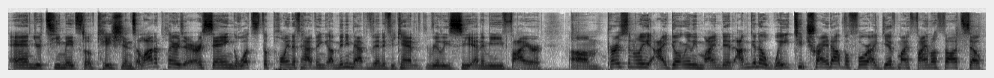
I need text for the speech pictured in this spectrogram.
and your teammates' locations. A lot of players are saying, what's the point of having a minimap then if you can't really see enemy fire? Um, personally, I don't really mind it. I'm gonna wait to try it out before I give my final thoughts, so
